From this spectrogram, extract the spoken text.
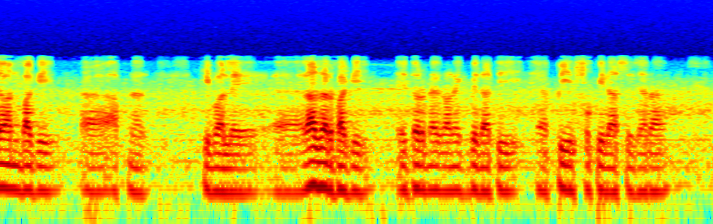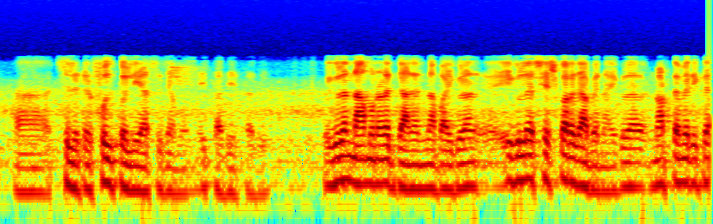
দেওয়ানবাগি আপনার কি বলে রাজারবাগি এই ধরনের অনেক বেদাতি পীর ফকির আছে যারা সিলেটের ফুলতলি আছে যেমন ইত্যাদি ইত্যাদি। এগুলোর নাম ওনারা জানেন না বা এগুলো এগুলো শেষ করা যাবে না। এগুলো নর্থ আমেরিকা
